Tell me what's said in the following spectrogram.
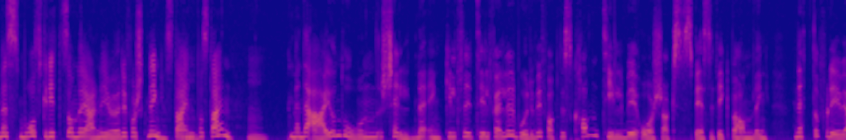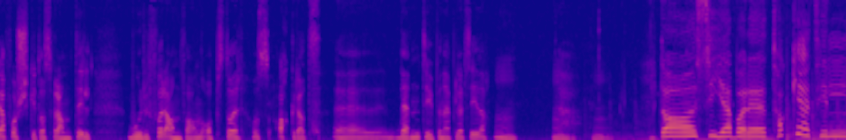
med små skritt som det gjerne gjør i forskning. Stein på stein. Men det er jo noen sjeldne enkelttilfeller hvor vi faktisk kan tilby årsaksspesifikk behandling. Nettopp fordi vi har forsket oss fram til hvorfor anfallene oppstår hos akkurat eh, den typen epilepsi. Da. Da sier jeg bare takk til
